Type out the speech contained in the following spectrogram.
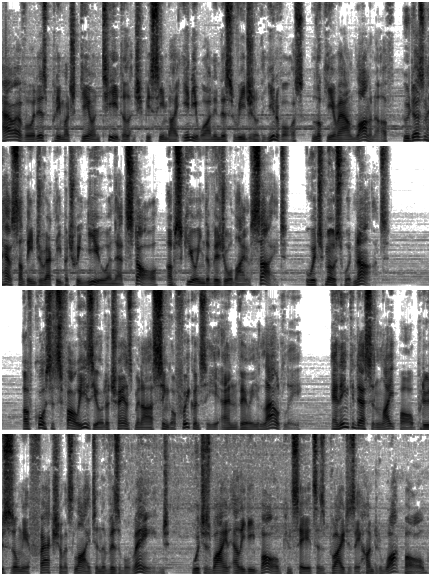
However, it is pretty much guaranteed to let you be seen by anyone in this region of the universe looking around long enough who doesn't have something directly between you and that star obscuring the visual line of sight, which most would not. Of course, it's far easier to transmit on a single frequency and very loudly. An incandescent light bulb produces only a fraction of its light in the visible range, which is why an LED bulb can say it's as bright as a 100 watt bulb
